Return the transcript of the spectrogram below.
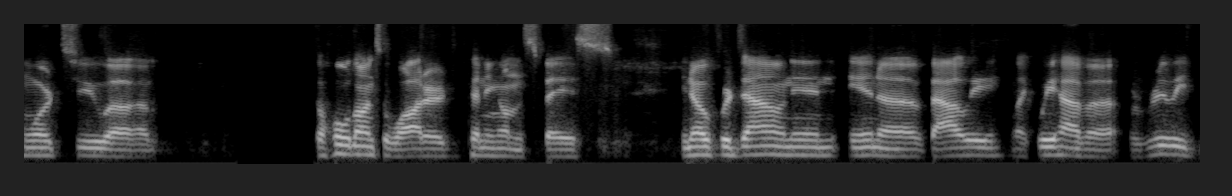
more to uh, to hold on to water, depending on the space. You know, if we're down in in a valley, like we have a, really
